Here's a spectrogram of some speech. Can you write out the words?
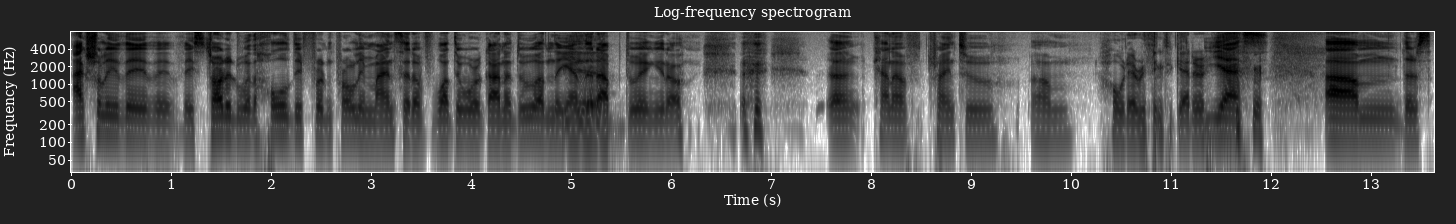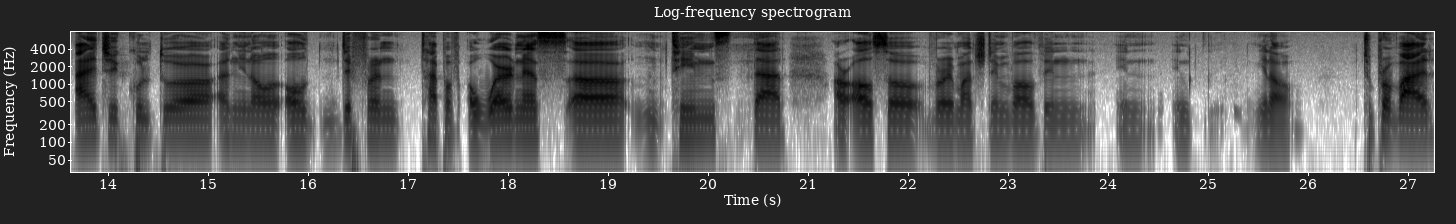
actually they, they they started with a whole different probably mindset of what they were gonna do, and they ended up doing you know, uh, kind of trying to um hold everything together yes. um, there's IG culture and you know all different type of awareness uh teams that are also very much involved in in in you know to provide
